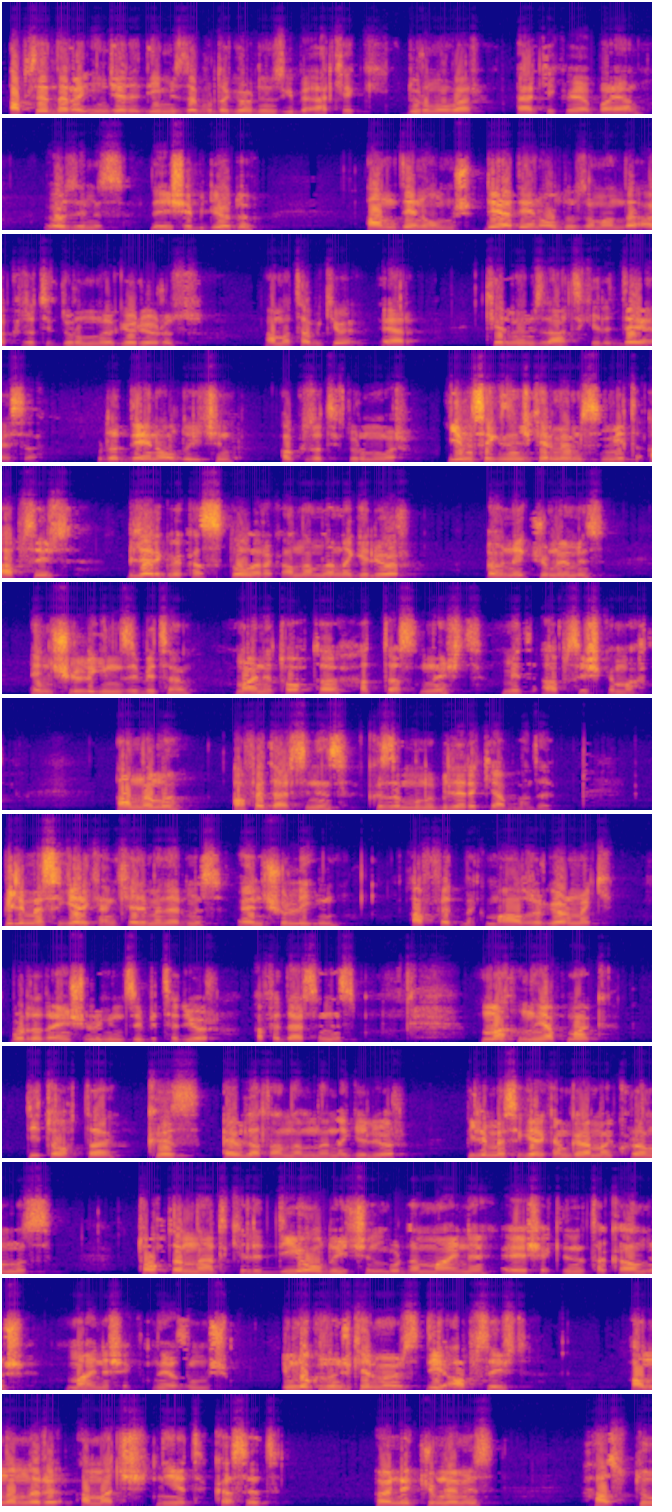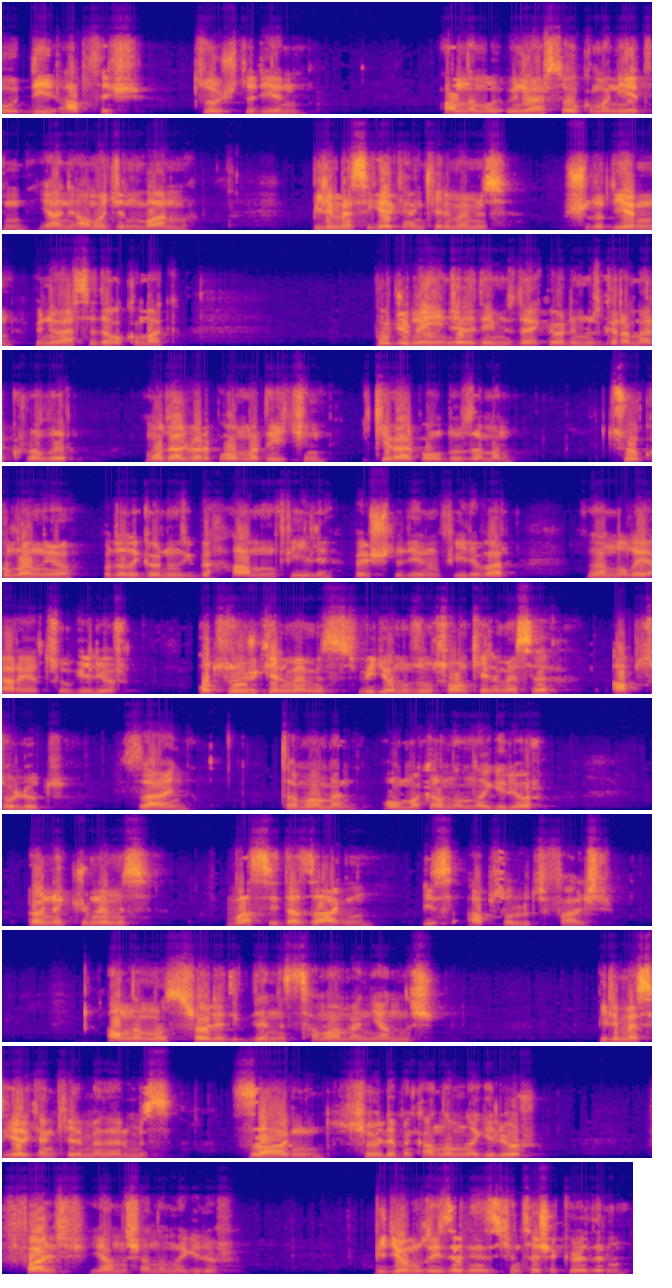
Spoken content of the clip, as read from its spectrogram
Absender'ı incelediğimizde burada gördüğünüz gibi erkek durumu var. Erkek veya bayan özlemiz değişebiliyordu. an den olmuş. Der den olduğu zaman da akuzatif durumunu görüyoruz. Ama tabii ki eğer kelimemizin artikeli der ise. Burada den olduğu için akuzatif durumu var. 28. kelimemiz mit Absicht bilerek ve kasıtlı olarak anlamlarına geliyor. Örnek cümlemiz Entschuldigen Sie bitte, meine Tochter hat das nicht mit Absicht gemacht. Anlamı affedersiniz kızım bunu bilerek yapmadı. Bilinmesi gereken kelimelerimiz Entschuldigen, affetmek, mazur görmek. Burada da Entschuldigen Sie bitte diyor. Affedersiniz. Machen yapmak. Die Tochter, kız, evlat anlamlarına geliyor. Bilinmesi gereken gramer kuralımız Tochter'ın artikeli die olduğu için burada meine e şeklinde takı almış. Meine şeklinde yazılmış. 29. kelimemiz die Absicht. Anlamları amaç, niyet, kasıt. Örnek cümlemiz Hast du die Absicht zu studieren? Anlamı üniversite okuma niyetin yani amacın var mı? Bilinmesi gereken kelimemiz studieren, üniversitede okumak. Bu cümleyi incelediğimizde gördüğümüz gramer kuralı modal verb olmadığı için iki verb olduğu zaman zu kullanılıyor. Burada da gördüğünüz gibi haben fiili ve studieren fiili var. Bundan dolayı araya zu geliyor. 30. kelimemiz videomuzun son kelimesi absolut sein tamamen olmak anlamına geliyor. Örnek cümlemiz Was Sie da sagen ist absolut falsch. Anlamı söyledikleriniz tamamen yanlış. Bilinmesi gereken kelimelerimiz sagen söylemek anlamına geliyor. Falsch yanlış anlamına geliyor. Videomuzu izlediğiniz için teşekkür ederim.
